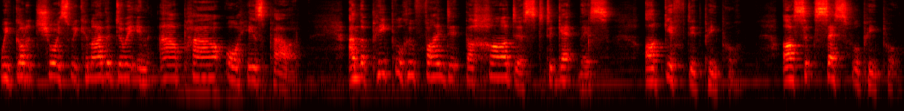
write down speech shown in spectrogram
we've got a choice. We can either do it in our power or His power. And the people who find it the hardest to get this are gifted people, are successful people,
